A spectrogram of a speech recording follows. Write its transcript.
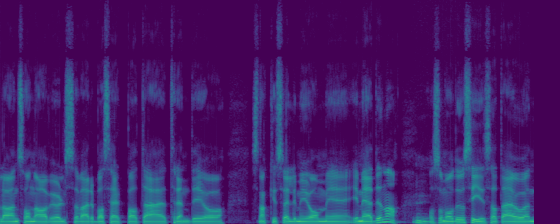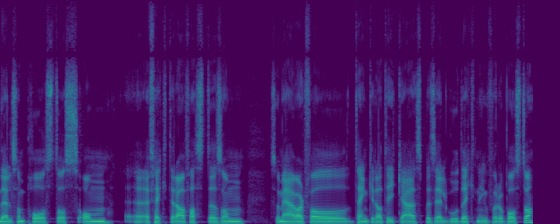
la en sånn avgjørelse være basert på at det er trendy og snakkes veldig mye om i, i mediene. Mm. Og så må det jo sies at det er jo en del som påstås om eh, effekter av faste, som, som jeg i hvert fall tenker at det ikke er spesielt god dekning for å påstå.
